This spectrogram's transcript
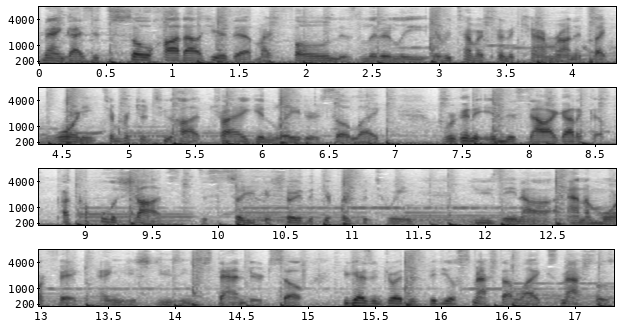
Man, guys, it's so hot out here that my phone is literally, every time I turn the camera on, it's like, warning, temperature too hot, try again later. So like, we're gonna end this now. I got a, a couple of shots just so you can show you the difference between using uh, anamorphic and just using standard. So you guys enjoyed this video, smash that like, smash those,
